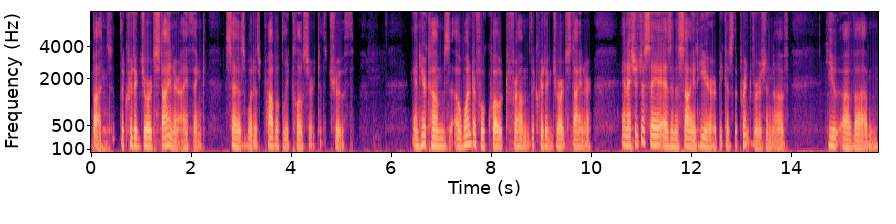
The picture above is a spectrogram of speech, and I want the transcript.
But the critic George Steiner, I think, says what is probably closer to the truth. And here comes a wonderful quote from the critic George Steiner. And I should just say, as an aside here, because the print version of of um,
